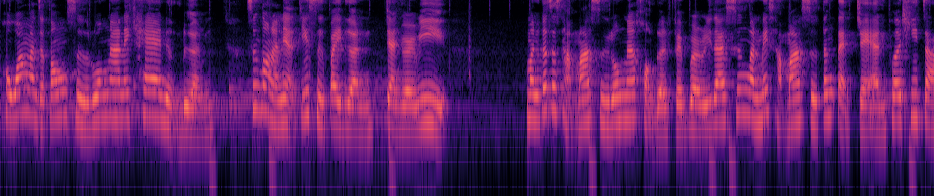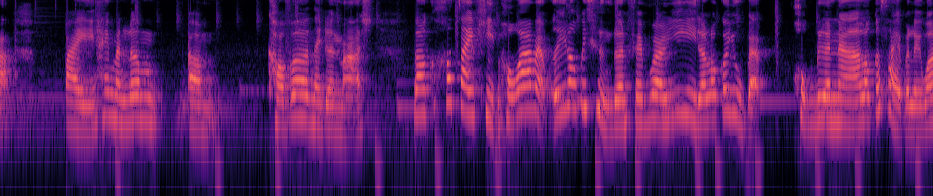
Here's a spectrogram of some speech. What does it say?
เพราะว่ามันจะต้องซื้อล่วงหน้าได้แค่ 1 เดือน ซึ่งตอนนั้นเนี่ยจี้ซื้อไปเดือน January มันก็จะสามารถซื้อล่วงหน้าของเดือน February ได้ ซึ่งมันไม่สามารถซื้อตั้งแต่ Jan เพื่อที่จะไปให้มันเริ่ม cover ในเดือน March เราก็เข้าใจผิดเพราะว่าแบบเอ้ยเราไปถึงเดือน February แล้วเราก็อยู่แบบ 6 เดือนนะ เราก็ใส่ไปเลยว่า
